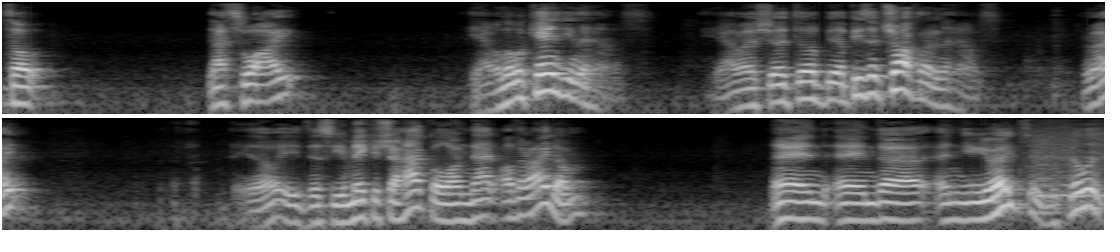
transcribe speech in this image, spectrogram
So, that's why you have a little candy in the house. You have a, a piece of chocolate in the house. Right? You know, you, you make a shahakal on that other item, and and uh, and you right, so you fill it.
